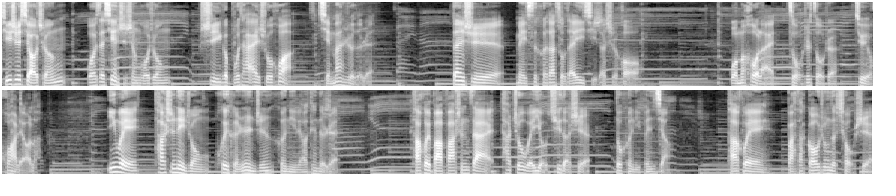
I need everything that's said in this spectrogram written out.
其实，小程，我在现实生活中。是一个不太爱说话且慢热的人，但是每次和他走在一起的时候，我们后来走着走着就有话聊了，因为他是那种会很认真和你聊天的人，他会把发生在他周围有趣的事都和你分享，他会把他高中的丑事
